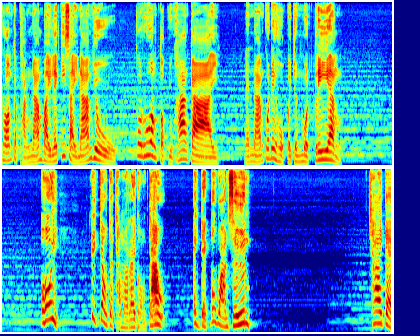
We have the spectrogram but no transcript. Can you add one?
พร้อมๆกับถังน้ำใบเล็กที่ใส่น้ำอยู่ ก็ร่วงตกอยู่ข้างกาย และน้ำก็ได้หกไปจนหมดเกลี้ยง โอ้ย นี่เจ้าจะทำอะไรของเจ้า ไอเด็กเมื่อวานซืนชายแก่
